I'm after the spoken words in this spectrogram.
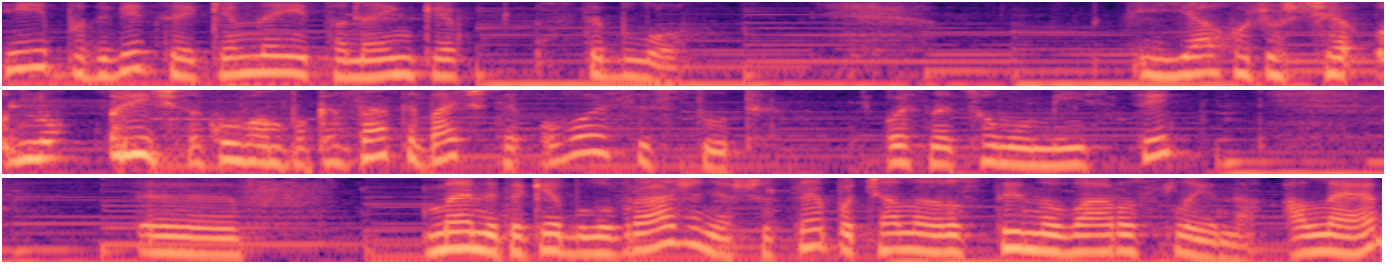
І подивіться, яке в неї тоненьке стебло. І я хочу ще одну річ таку вам показати. Бачите, ось ось тут, ось на цьому місці. Е, В мене таке було враження, що це почала рости нова рослина. Але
